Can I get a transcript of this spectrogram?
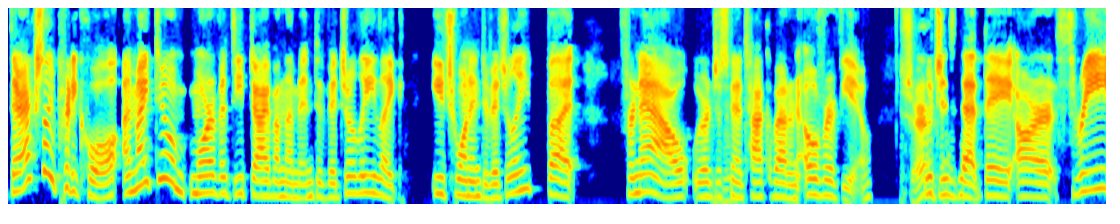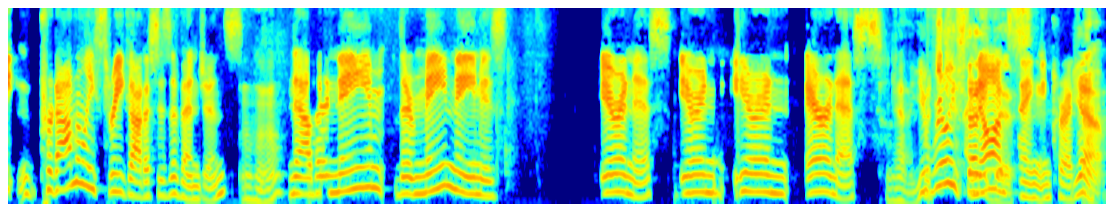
they're actually pretty cool. I might do a, more of a deep dive on them individually, like each one individually. But for now, we're just Mhm. going to talk about an overview, Sure. which is that they are three, predominantly three goddesses of vengeance. mm-hmm. Now, their name, their main name is Irenaeus, Iren, Iren, Irenaeus. Yeah, you really I studied know this. I'm saying incorrectly. Yeah,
